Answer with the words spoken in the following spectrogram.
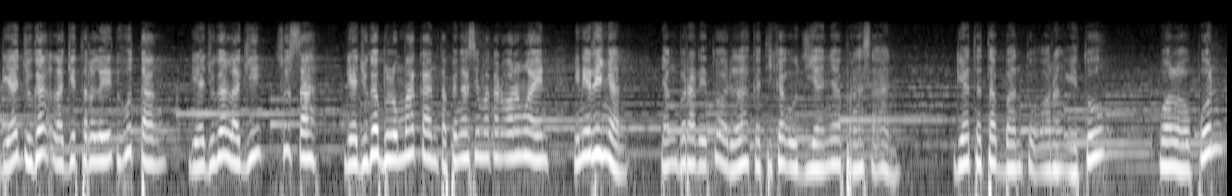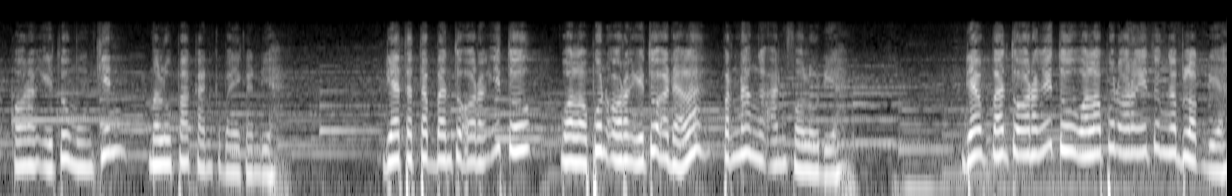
dia juga lagi terlilit hutang. Dia juga lagi susah dia juga belum makan tapi ngasih makan orang lain. Ini ringan. Yang berat itu adalah ketika ujiannya perasaan. Dia tetap bantu orang itu walaupun orang itu mungkin melupakan kebaikan dia. Dia tetap bantu orang itu walaupun orang itu adalah pernah nge-unfollow dia dia bantu orang itu walaupun orang itu ngeblok dia.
